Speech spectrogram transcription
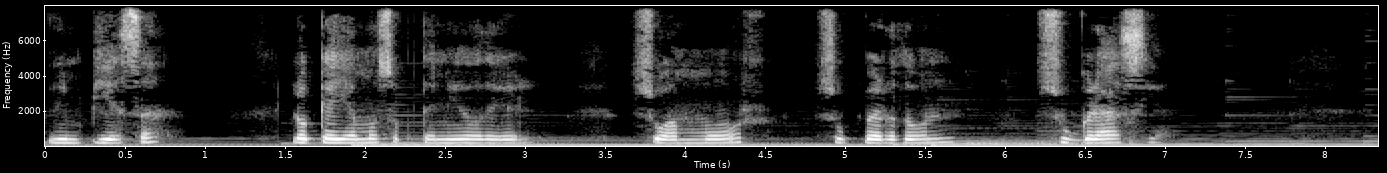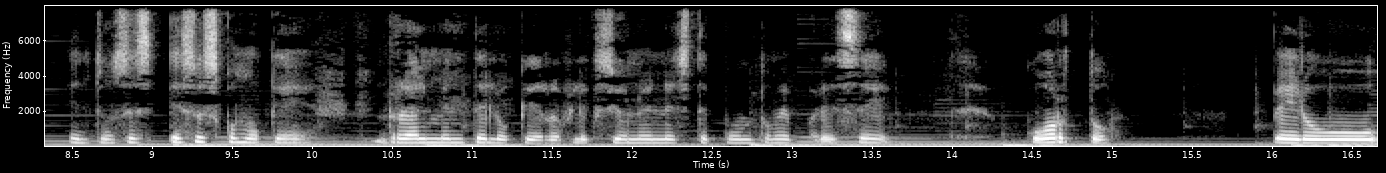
limpieza, lo que hayamos obtenido de Él, su amor, su perdón, su gracia. Entonces eso es como que realmente lo que reflexiono en este punto me parece corto, pero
